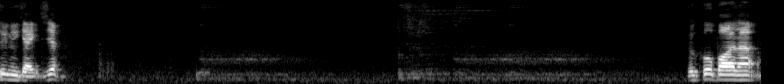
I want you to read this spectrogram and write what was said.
Two new gates, yep. Good call by that.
